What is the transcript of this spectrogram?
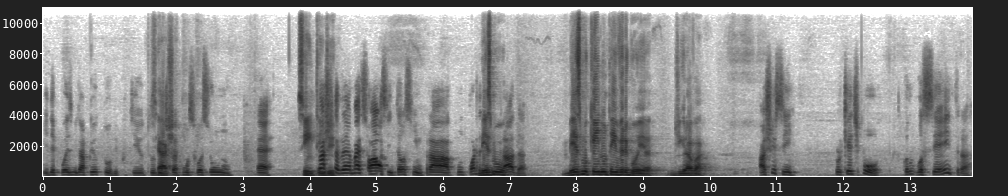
e depois migrar para o YouTube. Porque o YouTube acha? tipo, é como se fosse um. É. Sim, Eu acho que o entendi. Instagram é mais fácil, então, assim, pra, com porta Mesmo- de entrada, Mesmo quem não tem vergonha de gravar. acho que sim. Porque, tipo, quando você entra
